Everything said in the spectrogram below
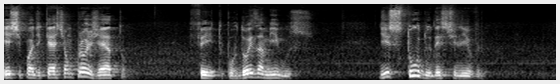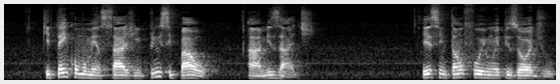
este podcast é um projeto feito por dois amigos de estudo deste livro que tem como mensagem principal a amizade. Esse então foi um episódio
